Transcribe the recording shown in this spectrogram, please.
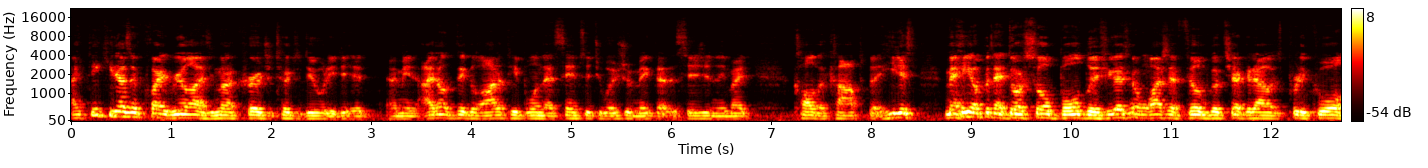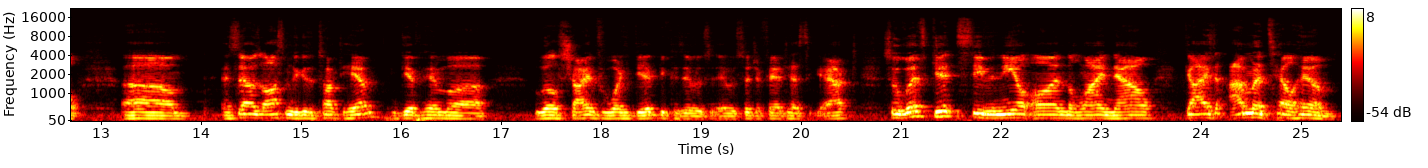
I think he doesn't quite realize the amount of courage it took to do what he did. I mean, I don't think a lot of people in that same situation would make that decision. They might call the cops, but he just man, he opened that door so boldly. If you guys haven't watched that film, go check it out. It's pretty cool. Um, and so that was awesome to get to talk to him give him a little shine for what he did because it was it was such a fantastic act. So let's get Stephen Neal on the line now. Guys, I'm gonna tell him.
